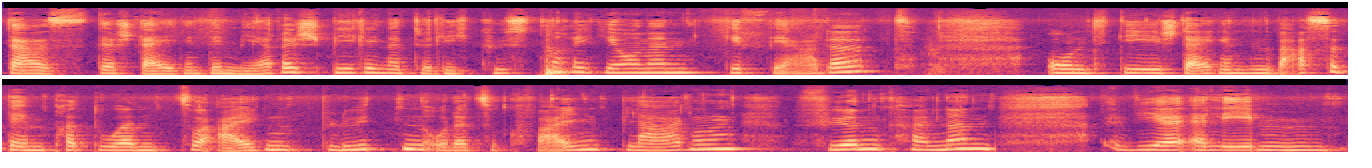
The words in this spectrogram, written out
dass der steigende Meeresspiegel natürlich Küstenregionen gefährdet und die steigenden Wassertemperaturen zu Algenblüten oder zu Quallenplagen führen können. Wir erleben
